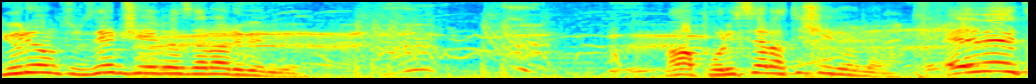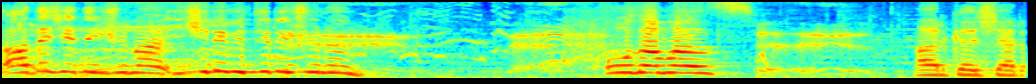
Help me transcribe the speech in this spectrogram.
Görüyor musunuz? Hep şehre zarar veriyor. Ha polisler ateş ediyor ona. Evet ateş edin şuna. İşini bitirin şunun. Olamaz. Arkadaşlar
